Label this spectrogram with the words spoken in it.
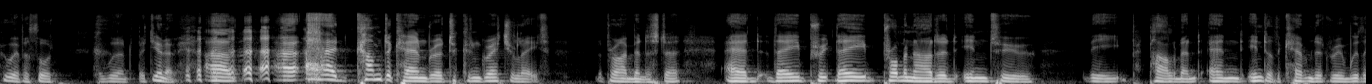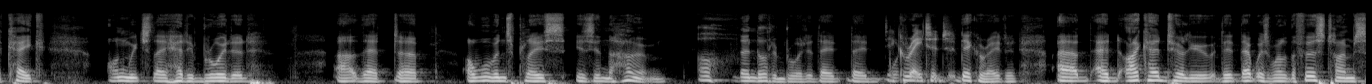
whoever thought they weren't, but you know, uh, uh, had come to Canberra to congratulate the Prime Minister, and they, they promenaded into the Parliament and into the Cabinet Room with a cake on which they had embroidered uh, that uh, a woman's place is in the home. Oh, They're not embroidered, they, they decorated. decorated. Um, and I can tell you that that was one of the first times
